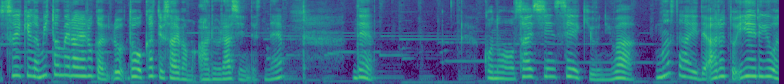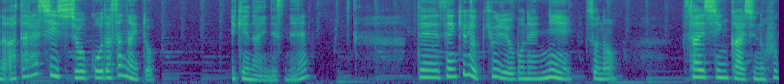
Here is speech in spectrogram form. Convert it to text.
請求が認められるかどうかっていう裁判もあるらしいんですね。でこの再審請求には無罪であると言えるような新しい証拠を出さないといけないんですね。で1995年にその再審開始の不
